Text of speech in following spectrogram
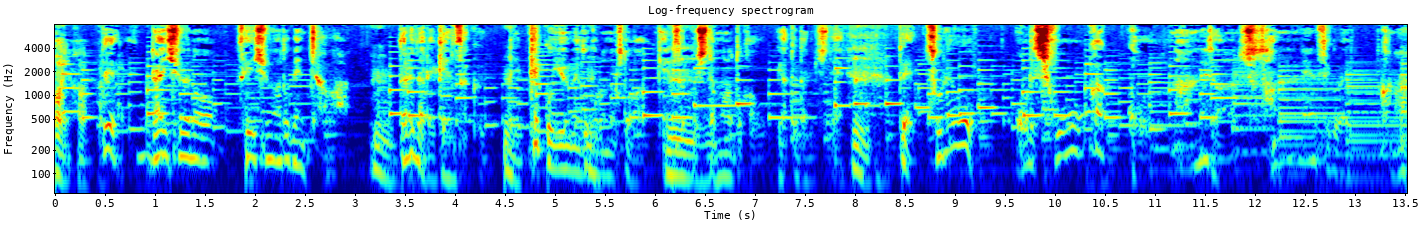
はいはい。で、来週の青春アドベンチャーはうん。誰々原作う、うん結構有名どころの人が原作したものとかをやってたりして、うん。で、それを、俺、小学校、何年生だ ?3 年生ぐらいかな。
